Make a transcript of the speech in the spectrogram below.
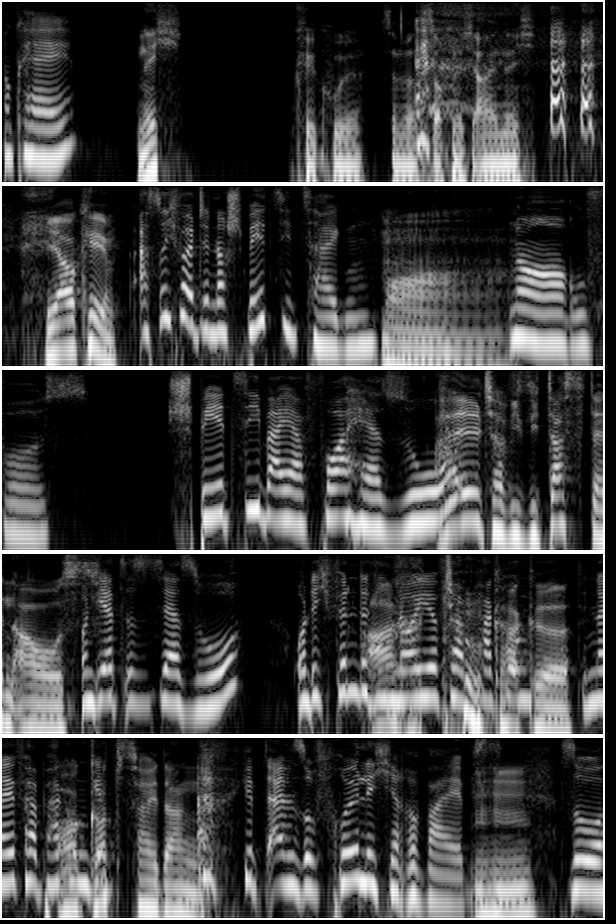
Okay. Nicht? Okay, cool. Sind wir uns doch nicht einig. Ja, okay. Achso, ich wollte dir noch Spezi zeigen. Oh. Oh, Rufus. Spezi war ja vorher so. Alter, wie sieht das denn aus? Und jetzt ist es ja so. Und ich finde, die Ach, neue Verpackung, Kacke. die neue oh Verpackung Gott gibt, sei Dank. gibt einem so fröhlichere Vibes. Mhm. So,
